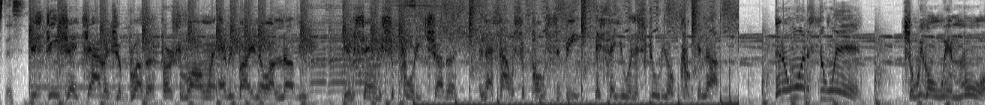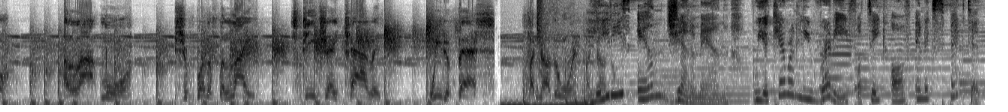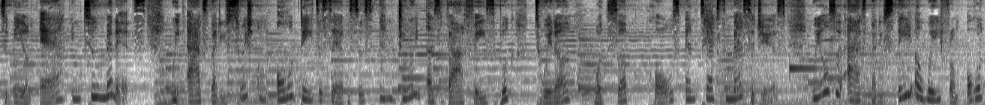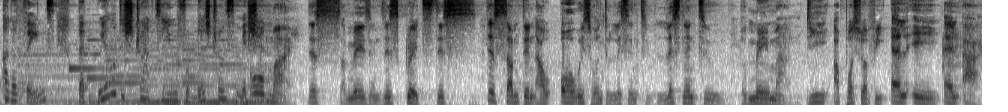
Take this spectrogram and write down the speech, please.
Who's this? It's DJ Khaled, your brother. First of all, I want everybody to know I love you. You know what I'm saying? We support each other, and that's how it's supposed to be. They say you in the studio cooking up. They don't want us to win. So we gonna win more. A lot more. It's your brother for life. It's DJ Khaled. We the best. Another one. Ladies and gentlemen, we are currently ready for takeoff and expected to be on air in two minutes. We ask that you switch on all data services and join us via Facebook, Twitter, WhatsApp, calls, and text messages. We also ask that you stay away from all other things that will distract you from this transmission. Oh my, this is amazing. This is great. This this is something I always want to listen to. Listening to the main man, D apostrophe L A L I.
